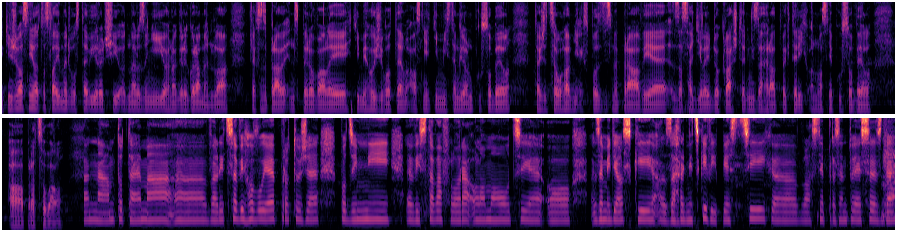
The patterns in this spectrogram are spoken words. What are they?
Tím, že vlastně letos slavíme dvousté výročí od narození Johana Gregora Mendla, tak jsme se právě inspirovali tím jeho životem a vlastně tím místem, kde on působil. Takže celou hlavní expozici jsme právě zasadili do klášterních zahrad, ve kterých on vlastně působil a pracoval. Nám to téma eh, velice vyhovuje, protože podzimní výstava Flora Olomouc je o zemědělských a zahradnických výpěstcích. Eh, vlastně prezentuje se zde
